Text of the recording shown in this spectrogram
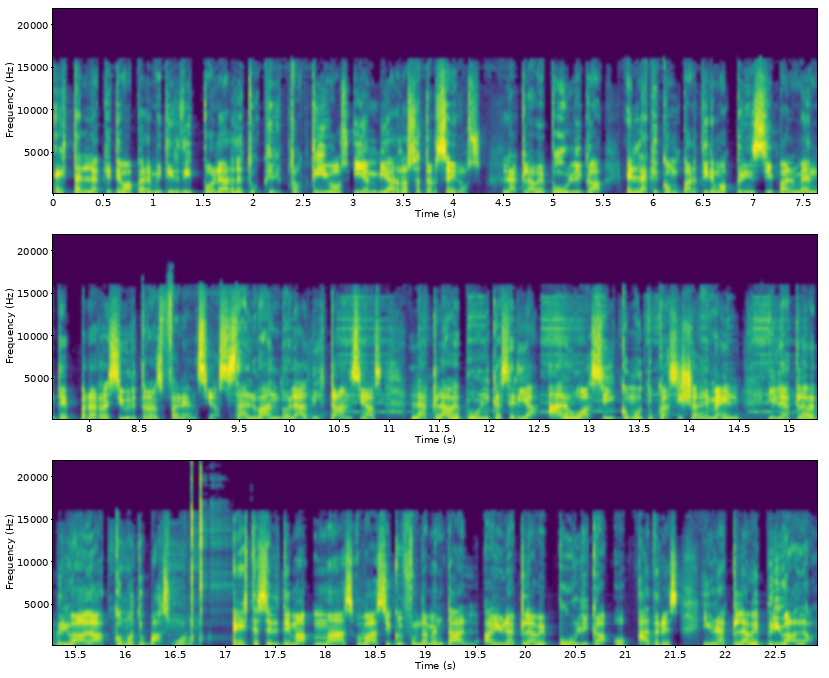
Esta es la que te va a permitir disponer de tus criptoactivos y enviarlos a terceros. La clave pública es la que compartiremos principalmente para recibir transferencias. Salvando las distancias, la clave pública sería algo así como tu casilla de mail y la clave privada como tu password. Este es el tema más básico y fundamental. Hay una clave pública o address y una clave privada.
